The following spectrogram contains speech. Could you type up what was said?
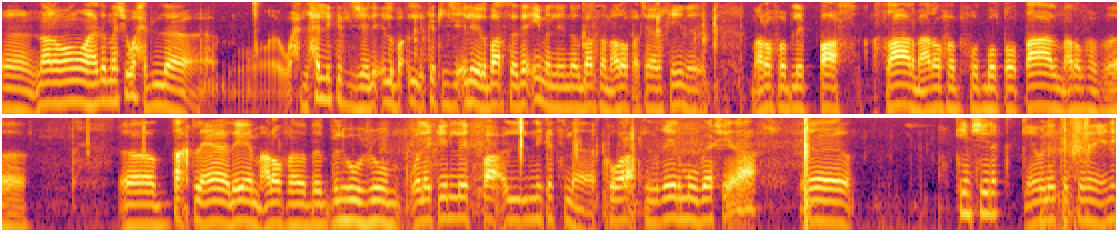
normalement هذا ماشي واحد واحد الحل اللي كتلجأ اللي كتلجأ ليه البارسا دائما لأن البارسا معروفة تاريخيا معروفة ب les passes قصار معروفة ب football total معروفة ب الضغط العالي معروفة بالهجوم. ولكن لي ملي كتسمع الكرات الغير مباشرة آه، كيمشي لك يعني يعني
